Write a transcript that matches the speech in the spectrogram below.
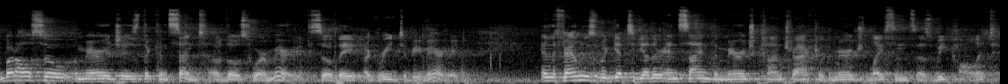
But also, marriage is the consent of those who are married, so they agreed to be married. And the families would get together and sign the marriage contract or the marriage license, as we call it.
